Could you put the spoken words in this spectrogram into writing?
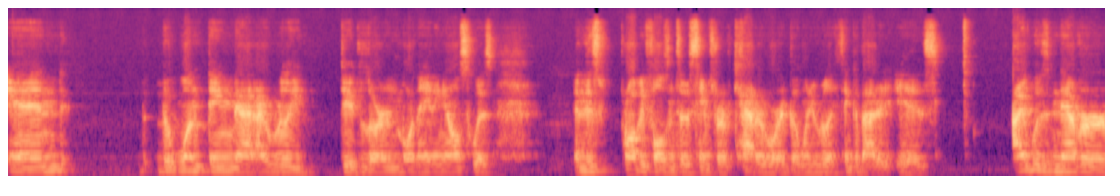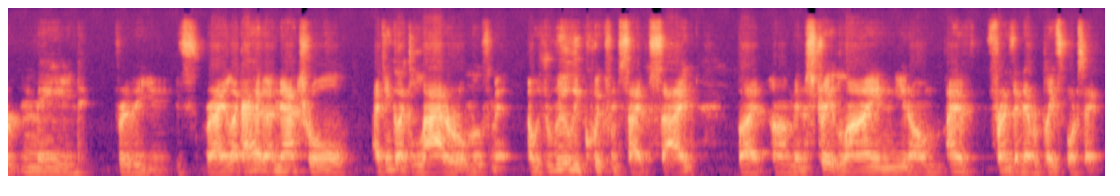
And the one thing that I really did learn more than anything else was, and this probably falls into the same sort of category, but when you really think about it, is I was never made for these, right? Like I had a natural I think like lateral movement. I was really quick from side to side, but um, in a straight line, you know, I have friends that never played sports that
